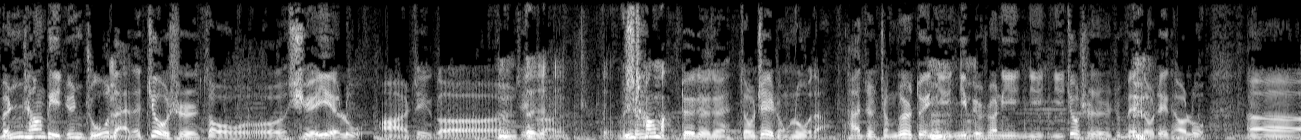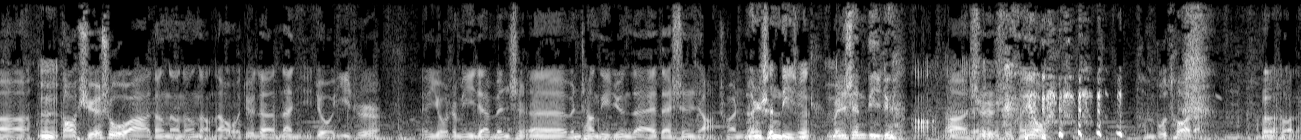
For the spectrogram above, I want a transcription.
文昌帝君主宰的就是走学业路啊，这个，嗯，对对对，对文昌嘛，对对对，走这种路的，他就整个对你，你比如说你你你就是准备走这条路，呃，搞学术啊等等等等的，我觉得那你就一直有这么一件纹身呃文昌帝君在在身上穿着，纹身帝君，纹身帝君啊啊是是很有很不错的。嗯，很不错的，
